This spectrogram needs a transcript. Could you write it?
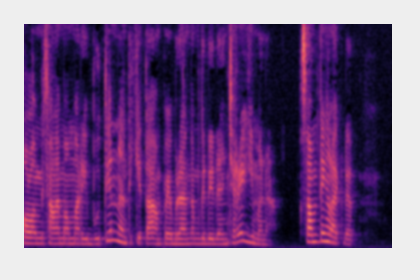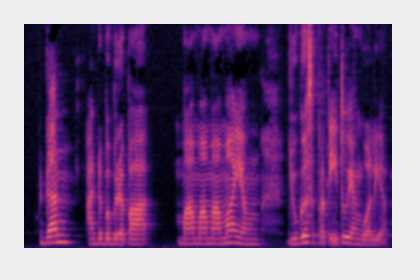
kalau misalnya mama ributin nanti kita sampai berantem gede dan cerai gimana? Something like that. Dan ada beberapa mama-mama yang juga seperti itu yang gue lihat.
